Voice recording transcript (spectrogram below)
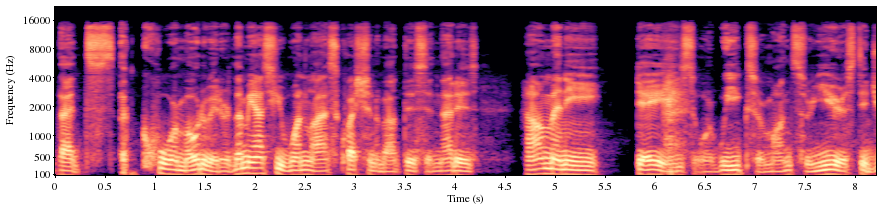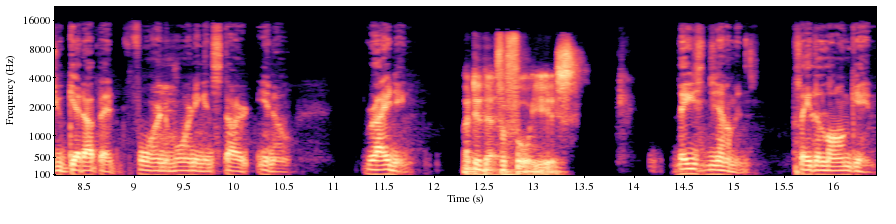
that's a core motivator. Let me ask you one last question about this, and that is how many days or weeks or months or years did you get up at four in the morning and start, you know, writing? I did that for four years. Ladies and gentlemen, play the long game.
